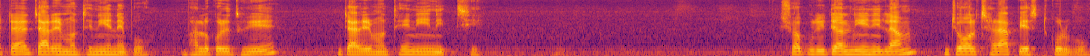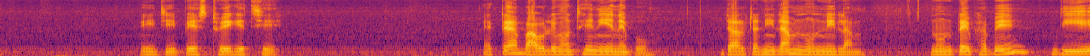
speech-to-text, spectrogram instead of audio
এটা জারের মধ্যে নিয়ে নেব। ভালো করে ধুয়ে জারের মধ্যে নিয়ে নিচ্ছি। সবগুলি ডাল নিয়ে নিলাম। জল ছাড়া পেস্ট করব। এই যে পেস্ট হয়ে গেছে। একটা বাউলের মধ্যে নিয়ে নেব। ডালটা নিলাম, নুন নিলাম। নুনটা এভাবে দিয়ে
